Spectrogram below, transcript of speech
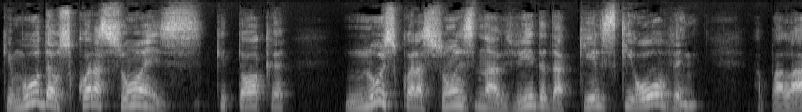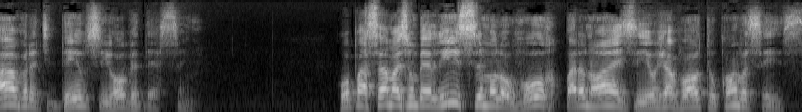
que muda os corações, que toca nos corações, na vida daqueles que ouvem a palavra de Deus e obedecem. Vou passar mais um belíssimo louvor para nós e eu já volto com vocês.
